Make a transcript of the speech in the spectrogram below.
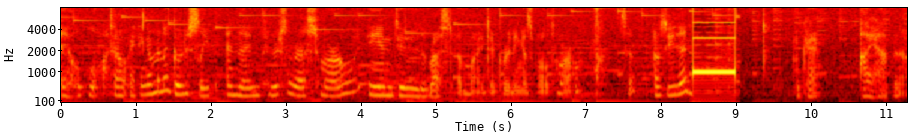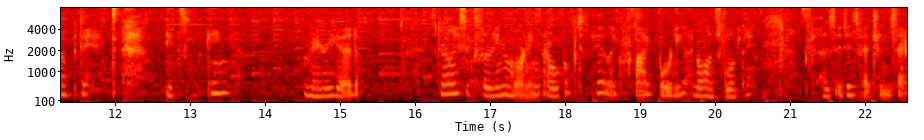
a whole lot. So I think I'm gonna go to sleep and then finish the rest tomorrow and do the rest of my decorating as well tomorrow. So I'll see you then. Okay, I have an update. It's looking very good. It's currently 6.30 in the morning. I woke up today at like 5.40. I don't have school today because it is Veterans Day.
